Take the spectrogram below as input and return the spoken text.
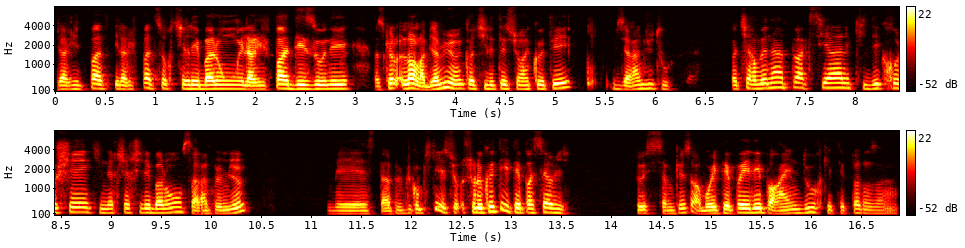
il n'arrive pas, il arrive pas sortir les ballons, il n'arrive pas à dézoner. Parce que là, on l'a bien vu, hein, quand il était sur un côté, il faisait rien du tout. Quand il revenait un peu axial, qui décrochait, qui venait rechercher les ballons, ça allait un peu mieux. Mais c'était un peu plus compliqué. Sur, sur le côté, il n'était pas servi. C'est aussi simple que ça. Bon, il n'était pas aidé par un Endur qui n'était pas dans un,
